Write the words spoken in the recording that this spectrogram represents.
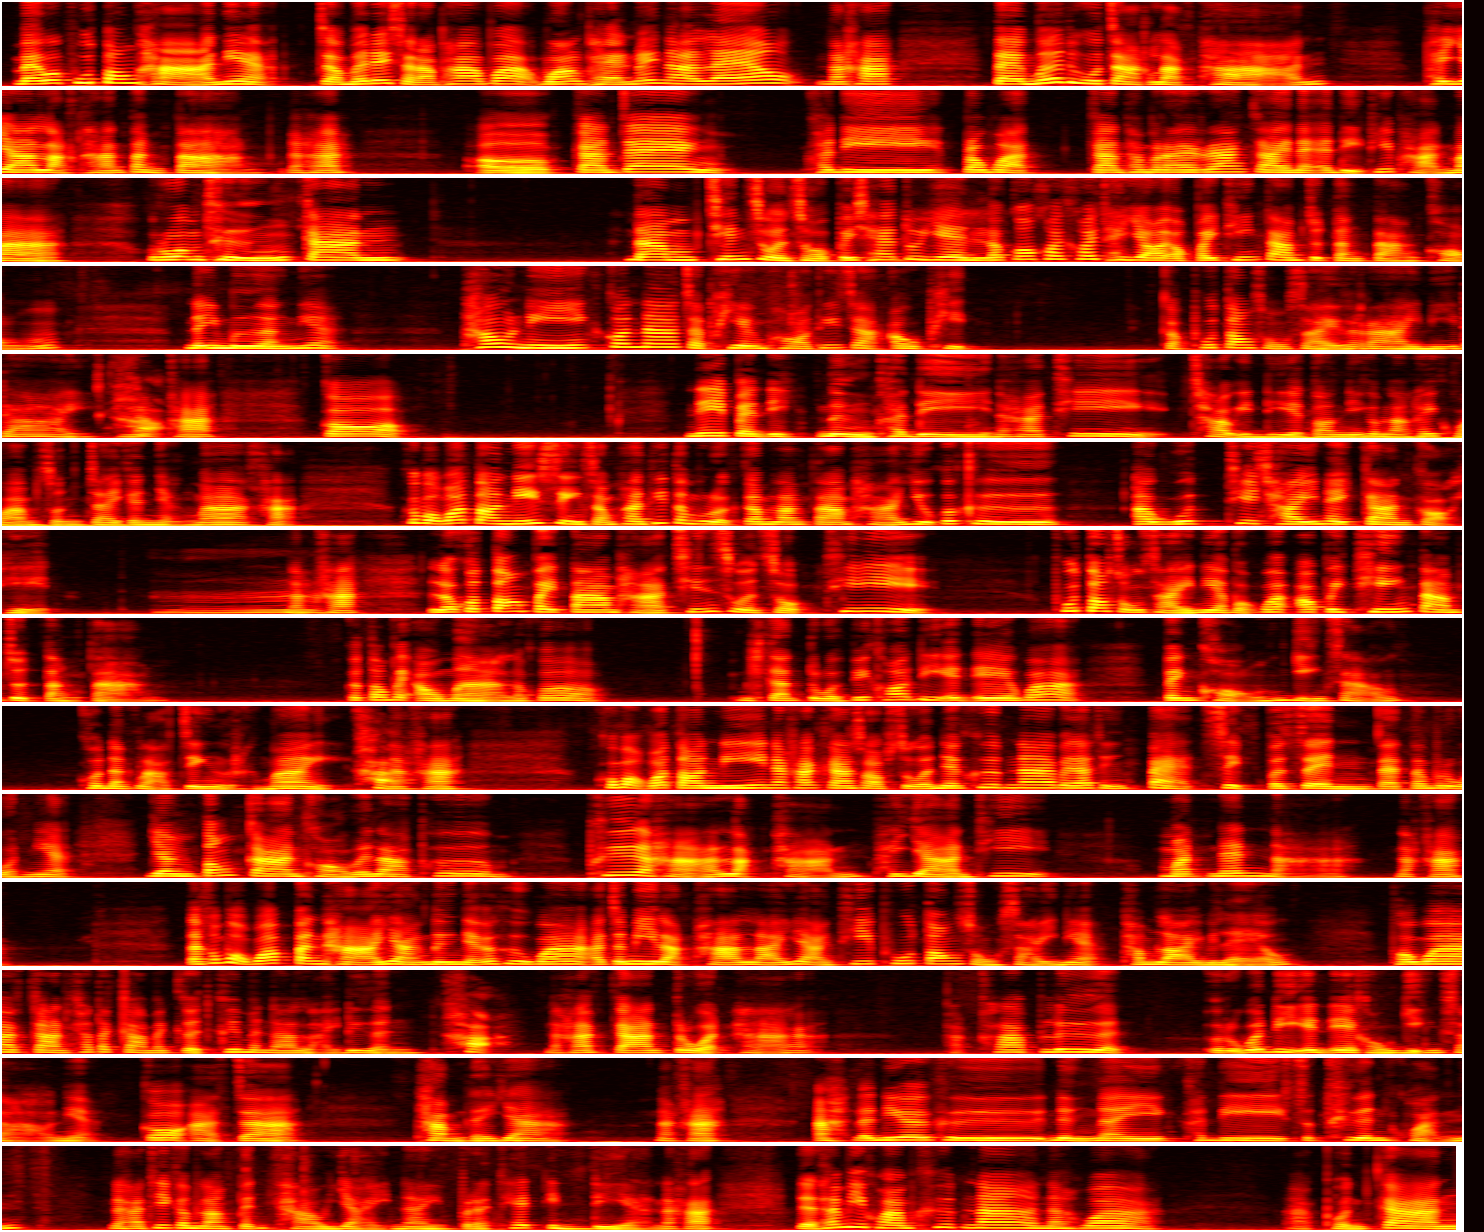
แม้ว่าผู้ต้องหาเนี่ยจะไม่ได้สารภาพว่าวางแผนไม่นานแล้วนะคะ แต่เมื่อดูจากหลักฐานพยานหลักฐานต่างๆนะคะการแจ้งคดีประวัติการทำร้ายร่างกายในอดีตที่ผ่านมา รวมถึงการนำชิ้นส่วนศพไปแช่ตู้เย็น แล้วก็ค่อยๆ ทยอยออกไปทิ้งตามจุดต่างๆของในเมืองเนี่ย เท่านี้ก็น่าจะเพียงพอที่จะเอาผิด กับผู้ต้องสงสัยรายนี้ได้นะคะ ก็นี่เป็นอีกหนึ่งคดีนะคะที่ชาวอินเดียตอนนี้กำลังให้ความสนใจกันอย่างมากค่ะ ก็บอกว่าตอนนี้สิ่งสำคัญที่ตำรวจกำลังตามหาอยู่ก็คือ อาวุธที่ใช้ในการก่อเหตุนะคะ แล้วก็ต้องไปตามหาชิ้นส่วนศพที่ผู้ต้องสงสัยเนี่ยบอกว่าเอาไปทิ้งตามจุดต่างๆ ก็ต้องไปเอามาแล้วก็มีการตรวจวิเคราะห์ DNA ว่า เป็นของหญิงสาวคนดังกล่าวจริงหรือไม่ค่ะนะคะเขาบอกว่าตอนนี้นะคะ การสอบสวนเนี่ยคืบหน้าไปแล้วถึง 80%แต่ตำรวจเนี่ยยังต้องการขอเวลาเพิ่ม เพื่อหาหลักฐานพยานที่มัดแน่นหนานะคะ แต่เขาบอกว่าปัญหาอย่างหนึ่งเนี่ยก็คือว่าอาจจะมีหลักฐานหลายอย่างที่ผู้ต้องสงสัยเนี่ยทำลายไปแล้ว เพราะว่าการฆาตกรรมมันเกิดขึ้นมานานหลายเดือน ค่ะนะคะ การตรวจหาคราบเลือด หรือว่า DNA ของหญิงสาวเนี่ยก็อาจจะทำได้ยากนะคะอะและนี่ก็คือหนึ่งในคดีสะเทือนขวัญนะคะที่กำลังเป็นข่าวใหญ่ในประเทศอินเดียนะคะ เดี๋ยวถ้ามีความคืบหน้านะว่าอะผลการ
